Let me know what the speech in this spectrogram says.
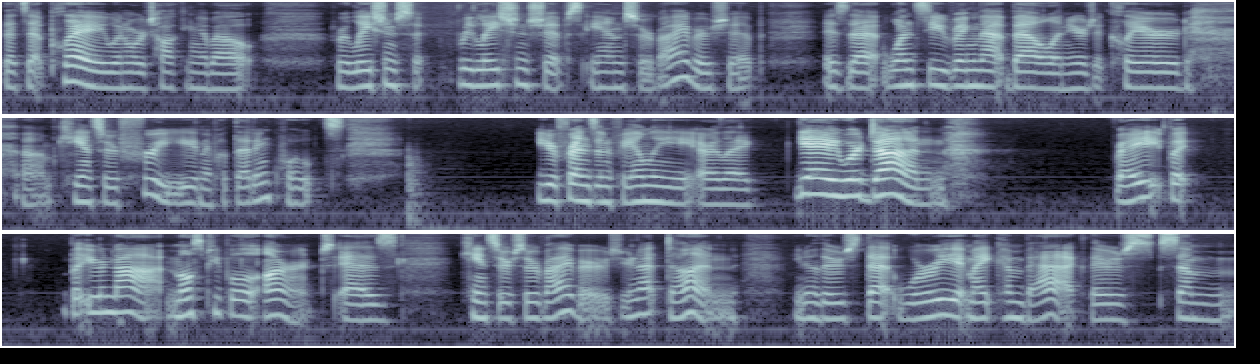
that's at play when we're talking about relationship relationships and survivorship is that once you ring that bell and you're declared um, cancer free, and I put that in quotes, your friends and family are like, "Yay, we're done," right? But but you're not. Most people aren't as cancer survivors. You're not done. You know, there's that worry it might come back. There's some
